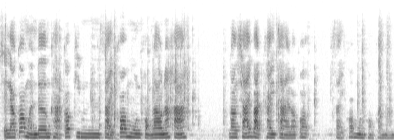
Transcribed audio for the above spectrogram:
เสร็จแล้วก็เหมือนเดิมค่ะ ก็พิมพ์ใส่ข้อมูลของเรานะคะ เราใช้บัตรใครจ่ายเราก็ใส่ข้อมูลของคนนั้น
